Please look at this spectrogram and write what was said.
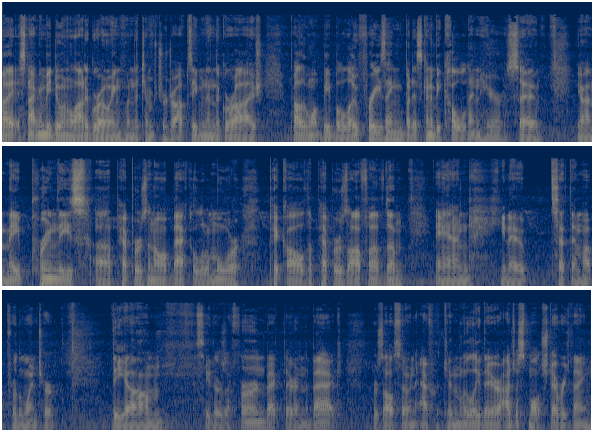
but it's not going to be doing a lot of growing when the temperature drops. Even in the garage, probably won't be below freezing, but it's going to be cold in here. So, you know, I may prune these uh, peppers and all back a little more, pick all the peppers off of them, and you know, set them up for the winter. The um, see, there's a fern back there in the back. There's also an African lily there. I just mulched everything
